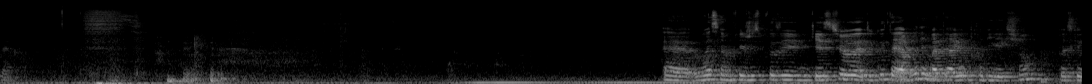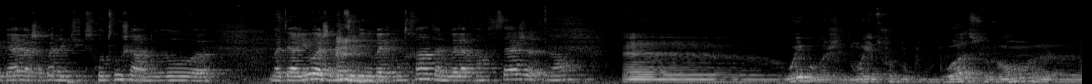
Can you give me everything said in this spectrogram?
D'accord. Euh, ouais, ça me fait juste poser une question. Du coup, tu as un peu des matériaux de prédilection? Parce que quand même, à chaque fois, dès que tu te retouches à un nouveau euh, matériau, à chaque fois, c'est des nouvelles contraintes, un nouvel apprentissage, non? Euh, oui, bon, moi, il y a toujours beaucoup de bois, souvent. Euh,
